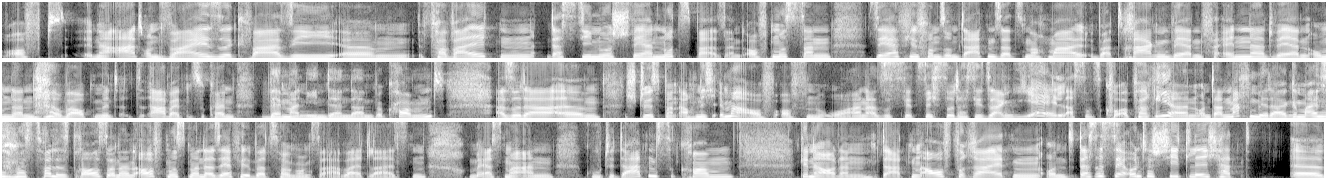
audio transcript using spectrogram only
oft in einer Art und Weise quasi ähm, verwalten, dass die nur schwer nutzbar sind. Oft muss dann sehr viel von so einem Datensatz nochmal übertragen werden, verändert werden, um dann überhaupt mitarbeiten zu können, wenn man ihn denn dann bekommt. Also da ähm, stößt man auch nicht immer auf offene Ohren. Also es ist jetzt nicht so, dass sie sagen, yay, lass uns kooperieren und dann machen wir da gemeinsam was Tolles draus, sondern oft muss man da sehr viel Überzeugungsarbeit leisten, um erstmal an gute Daten zu kommen. Genau, dann Daten aufbereiten. Und das ist sehr unterschiedlich, hat äh,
